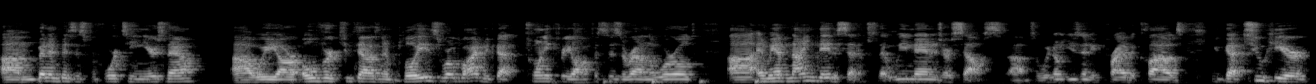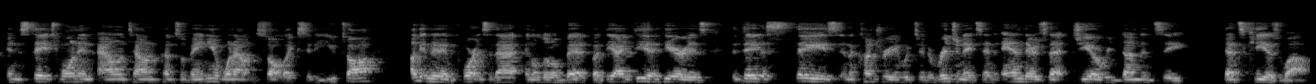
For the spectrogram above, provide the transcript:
Um, been in business for 14 years now. Uh, we are over 2,000 employees worldwide. We've got 23 offices around the world, uh, and we have nine data centers that we manage ourselves. Um, so we don't use any private clouds. We've got two here in the States, one in Allentown, Pennsylvania, one out in Salt Lake City, Utah. I'll get into the importance of that in a little bit, but the idea here is the data stays in the country in which it originates in, and there's that geo redundancy that's key as well.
